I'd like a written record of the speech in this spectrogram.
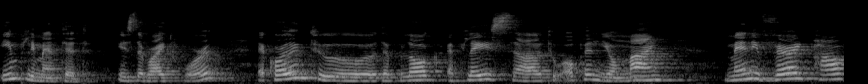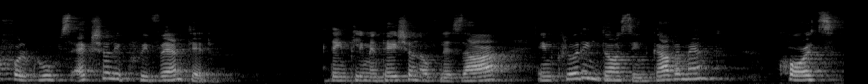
implemented is the right word? According to the blog, A Place uh, to Open Your Mind, many very powerful groups actually prevented the implementation of Nazar, including those in government, courts,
